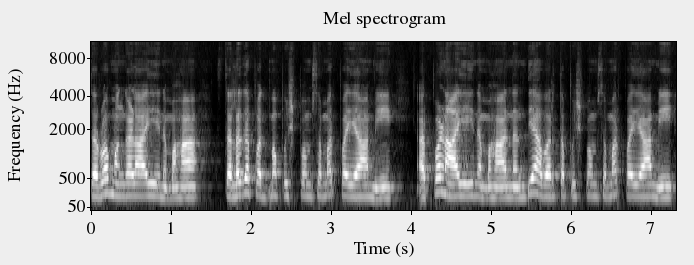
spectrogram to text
ಸರ್ವಮಂಗಳಾಯೈ ನಮಃ ಸ್ಥಳದ ಪದ್ಮಪುಷ್ಪಂ ಸಮರ್ಪಯಾಮಿ ಅರ್ಪಣಾಯೈ ನಮಃ ನಂದ್ಯಾವರ್ತಪುಷ್ಪಂ ಸಮರ್ಪಯಾಮಿ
